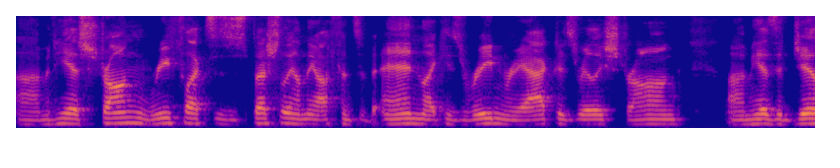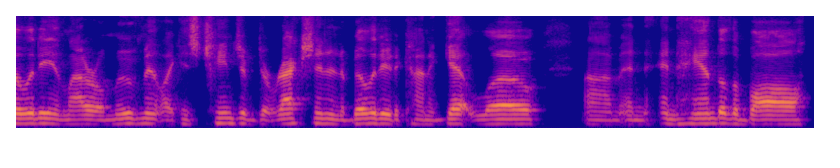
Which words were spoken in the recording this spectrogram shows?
Um, and he has strong reflexes, especially on the offensive end. Like his read and react is really strong. Um, he has agility and lateral movement, like his change of direction and ability to kind of get low um, and and handle the ball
